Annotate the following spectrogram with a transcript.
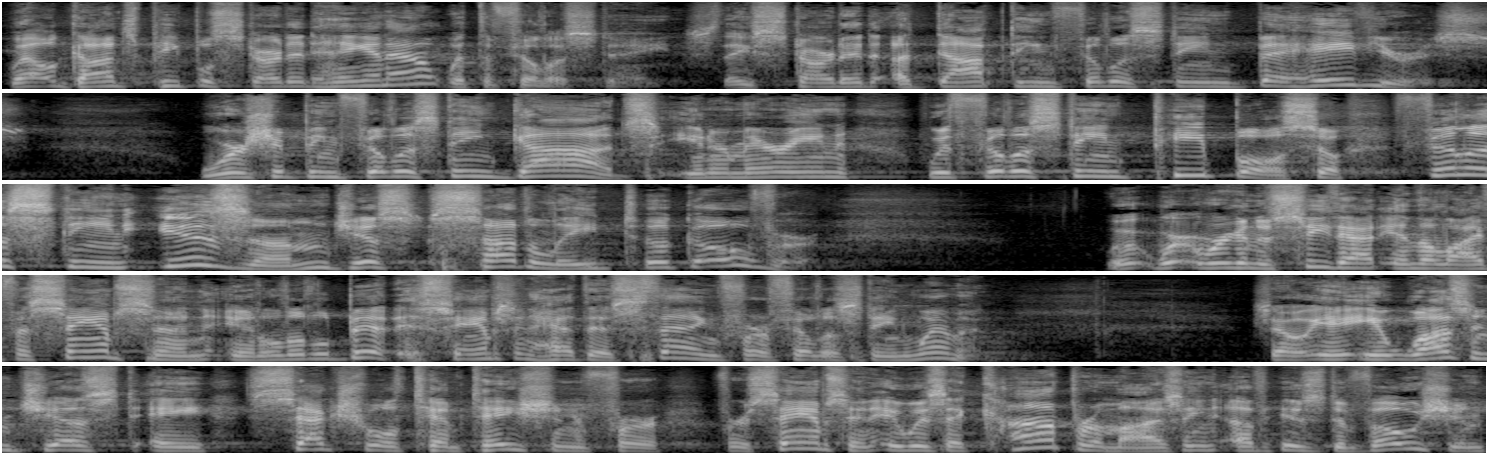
Well, God's people started hanging out with the Philistines. They started adopting Philistine behaviors worshiping Philistine gods, intermarrying with Philistine people. So Philistineism just subtly took over. We're, going to see that in the life of Samson in a little bit. Samson had this thing for Philistine women. So it, it wasn't just a sexual temptation for, for Samson, it was a compromising of his devotion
